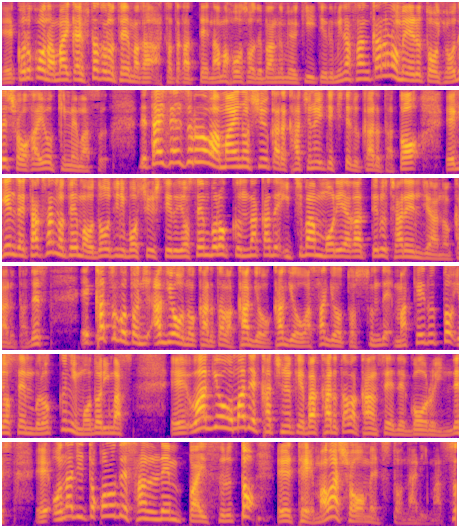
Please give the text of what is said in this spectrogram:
えー、このコーナー毎回2つのテーマが戦って生放送で番組を聞いている皆さんからのメール投票で勝敗を決めます。で、対戦するのは前の週から勝ち抜いてきているカルタと、えー、現在たくさんのテーマを同時に募集している予選ブロックの中で一番盛り上がっているチャレンジャーのカルタです。えー、勝つごとにあ行のカルタは家行、家行は作業と進んで負けると予選ブロックに戻ります。えー、和行まで勝ち抜けばカルタは完成でゴールインです。えー、同じところで3連敗すると、えー、テーマは消滅となります。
